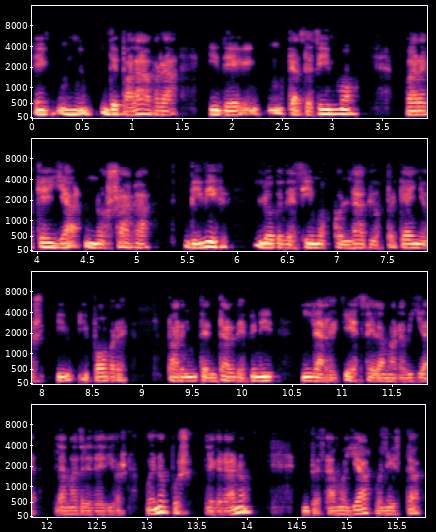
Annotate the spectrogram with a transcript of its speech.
de palabra y de catecismo para que ella nos haga vivir lo que decimos con labios pequeños y, y pobres para intentar definir la riqueza y la maravilla de la Madre de Dios. Bueno, pues el grano, empezamos ya con esta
